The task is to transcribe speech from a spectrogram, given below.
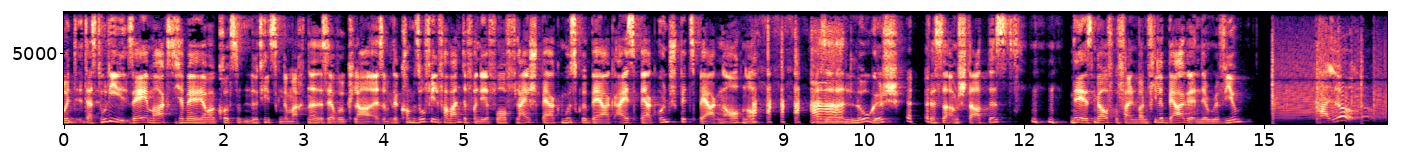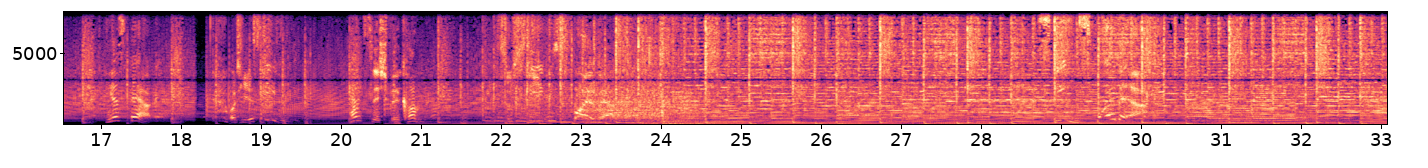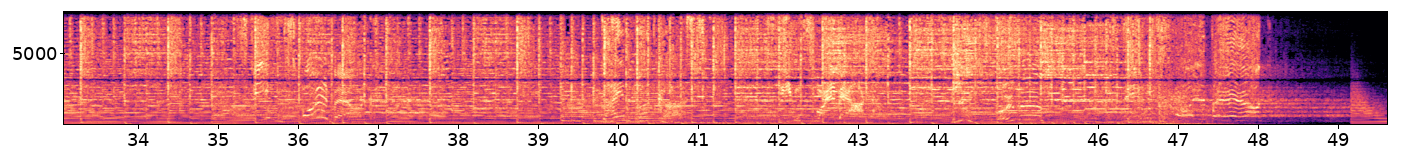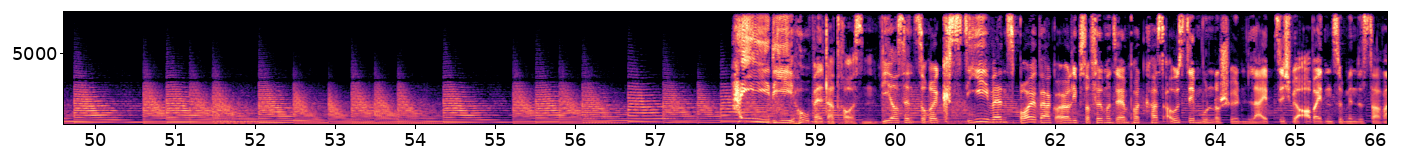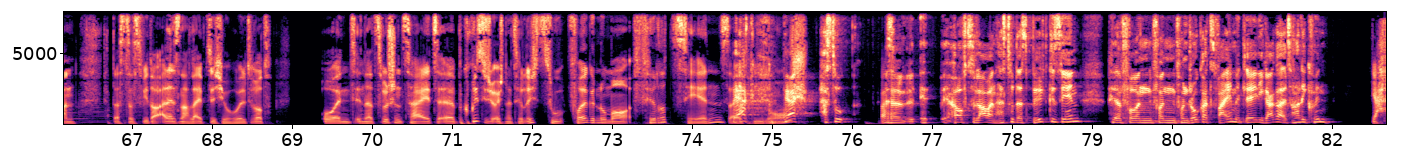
Und dass du die Serie magst, ich habe mir ja mal kurz Notizen gemacht, ne? ist ja wohl klar. Also da kommen so viele Verwandte von dir vor. Fleischberg, Muskelberg, Eisberg und Spitzbergen auch noch. Also logisch, dass du am Start bist. nee, ist mir aufgefallen, waren viele Berge in der Review. Hallo, hier ist Berg. Und hier ist Steven. Herzlich willkommen zu Steven Spoilberg. Spoilberg. Ho-Welt da draußen. Wir sind zurück. Steven Spoilberg, euer liebster Film- und Serienpodcast aus dem wunderschönen Leipzig. Wir arbeiten zumindest daran, dass das wieder alles nach Leipzig geholt wird. Und in der Zwischenzeit äh, begrüße ich euch natürlich zu Folge Nummer 14 seit Berg. Berg, hast du, Was? Äh, äh, hör auf zu labern, hast du das Bild gesehen äh, von, von, von Joker 2 mit Lady Gaga als Harley Quinn? Ja,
